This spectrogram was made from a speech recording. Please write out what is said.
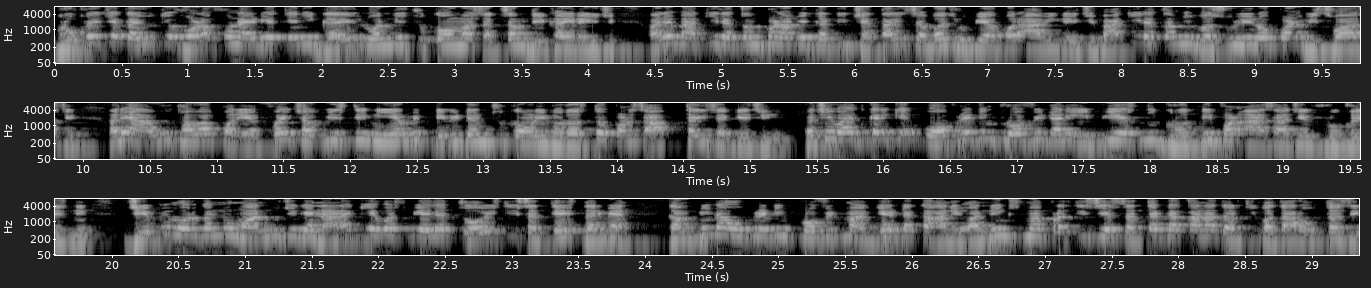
બ્રોકરેજે કહ્યું કે વોડાફોન આઈડિયા તેની ગયેલ લોનને ચૂકવવામાં સક્ષમ દેખાઈ રહી છે અને બાકી રકમ પણ હવે ઘટી છેતાલીસ અબજ રૂપિયા પર આવી ગઈ છે. બાકી રકમની વસૂલીનો પણ વિશ્વાસ છે અને આવું થવા પર એફવાય છવ્વીસથી નિયમિત ડિવિડન્ડ ચૂકવણીનો રસ્તો પણ સાફ થઈ શકે છે. પછી વાત કરી કે ઓપરેટિંગ પ્રોફિટ અને ઈપીએસની ગ્રોથની પણ આશા છે બ્રોકરેજની. જેપી મોર્ગનનું માનવું છે કે નાણાકીય વર્ષ બે હજાર ચોવીસથી સત્યાવીસ દરમિયાન કંપનીના ઓપરેટિંગ પ્રોફિટમાં અગિયાર ટકા અને અર્નિંગ્સમાં પ્રતિ શેર સત્તર ટકાના દરથી વધારો થશે.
